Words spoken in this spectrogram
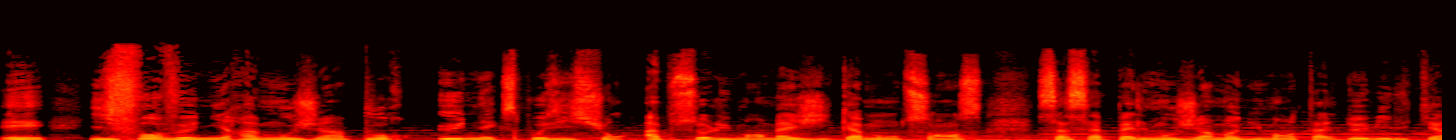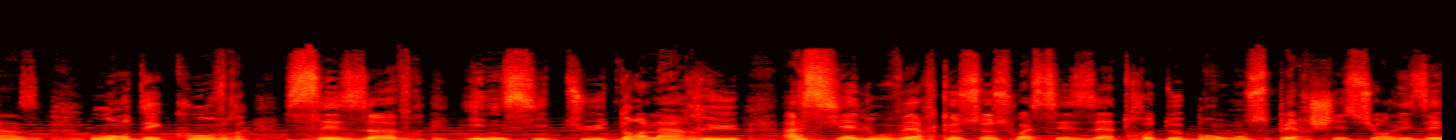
Et il faut venir à Mougins pour une exposition absolument magique à mon sens. Ça s'appelle Mougins Monumental 2015, où on découvre ces œuvres in situ, dans la rue, à ciel ouvert, que ce soit ces êtres de bronze perchés sur, les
